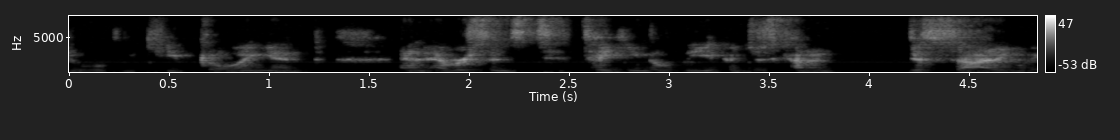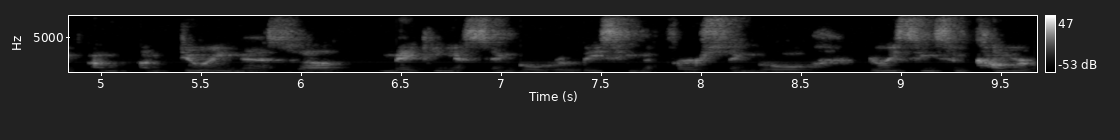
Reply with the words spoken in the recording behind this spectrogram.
fueled and keep going and and ever since t- taking the leap and just kind of deciding like I'm, I'm doing this uh, making a single releasing the first single releasing some cover,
